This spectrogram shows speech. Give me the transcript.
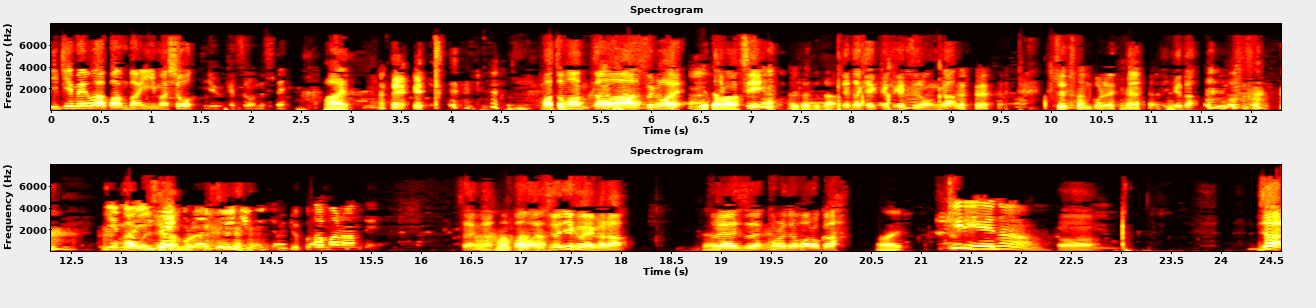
イケメンはバンバン言いましょうっていう結論ですね。はい。まとまったわ、すごい。出たわ気持ちいい。出た出た。出た結果、結論が。出たんこれ。いけた。いや、まあ、言いたいことはいけ12分じゃたまらんで。そうやな。まあまあ、12分やから、とりあえず、これで終わろうか。はい。キリええな。うん。じゃあ、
